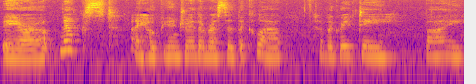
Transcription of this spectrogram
They are up next. I hope you enjoy the rest of the collab. Have a great day. Bye.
